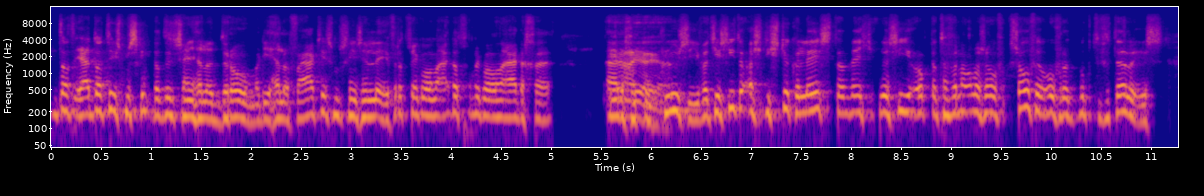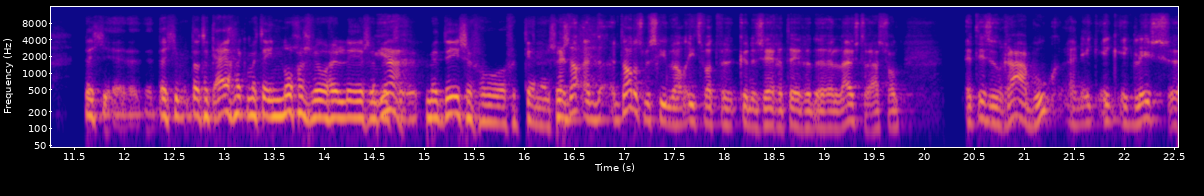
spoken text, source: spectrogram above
dat, ja, dat is misschien dat is zijn hele droom. Maar die hele vaart is misschien zijn leven. Dat, vind ik wel een, dat vond ik wel een aardige, aardige Ja, ja, ja. conclusie. Want je ziet, als je die stukken leest, dan, weet je, dan zie je ook dat er van alles over, zoveel over het boek te vertellen is. Dat, je, dat, je, dat ik eigenlijk meteen nog eens wil herlezen met, Ja. eh, met deze verworven kennis. En Dus, dat, en dat is misschien wel iets wat we kunnen zeggen tegen de luisteraars. Van, het is een raar boek en ik, ik, ik lees eh,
